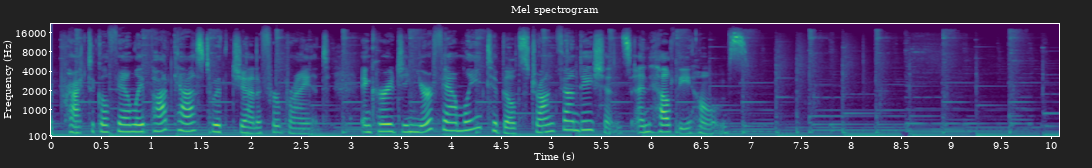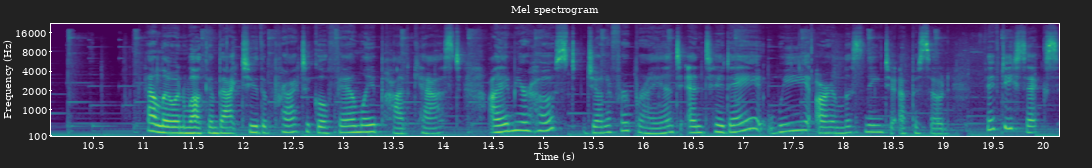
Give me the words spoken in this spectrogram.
the Practical Family Podcast with Jennifer Bryant, encouraging your family to build strong foundations and healthy homes. Hello, and welcome back to the Practical Family Podcast. I am your host, Jennifer Bryant, and today we are listening to episode 56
